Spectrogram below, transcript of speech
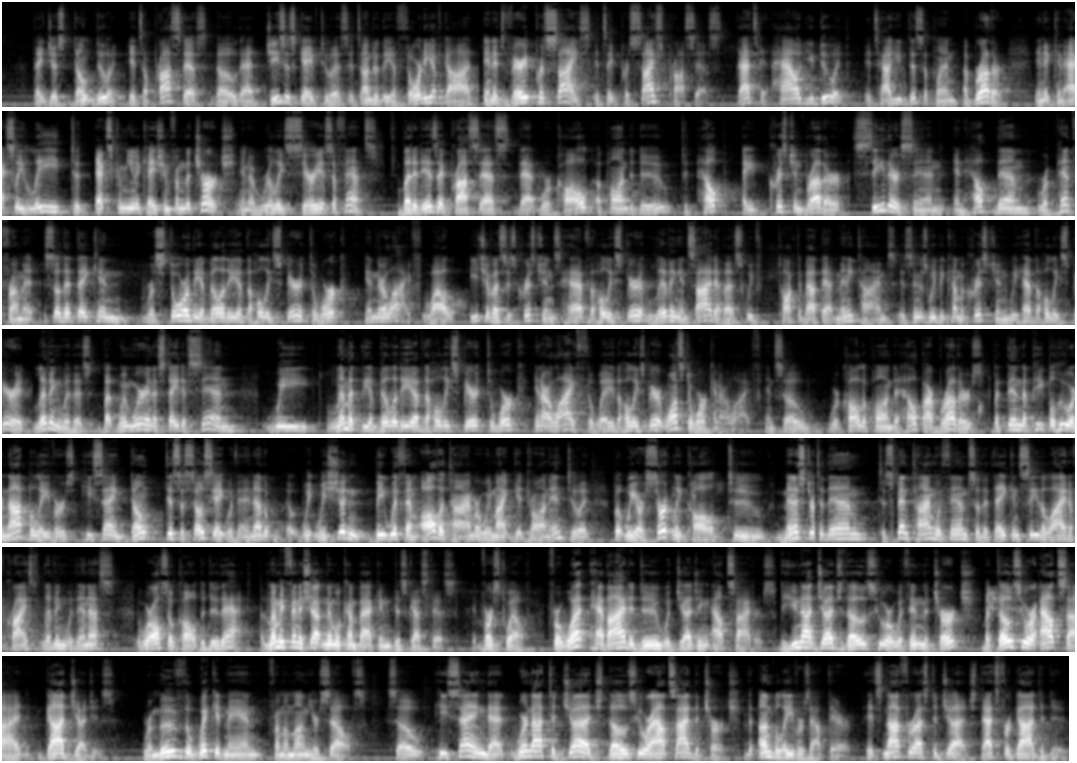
They just don't do it. It's a process, though, that Jesus gave to us. It's under the authority of God, and it's very precise. It's a precise process. That's how you do it. It's how you discipline a brother. And it can actually lead to excommunication from the church in a really serious offense. But it is a process that we're called upon to do to help a Christian brother see their sin and help them repent from it so that they can restore the ability of the Holy Spirit to work in their life. While each of us as Christians have the Holy Spirit living inside of us, we've talked about that many times. As soon as we become a Christian, we have the Holy Spirit living with us. But when we're in a state of sin, we limit the ability of the Holy Spirit to work in our life the way the Holy Spirit wants to work in our life. And so we're called upon to help our brothers. But then the people who are not believers, he's saying, don't disassociate with them. In other, we, we shouldn't be with them all the time or we might get drawn into it but we are certainly called to minister to them, to spend time with them so that they can see the light of Christ living within us. We're also called to do that. Let me finish up and then we'll come back and discuss this. Verse 12. For what have I to do with judging outsiders? Do you not judge those who are within the church? But those who are outside, God judges. Remove the wicked man from among yourselves. So he's saying that we're not to judge those who are outside the church, the unbelievers out there. It's not for us to judge, that's for God to do.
